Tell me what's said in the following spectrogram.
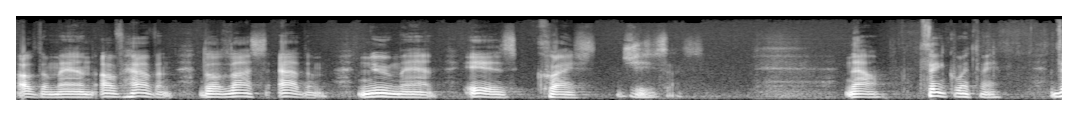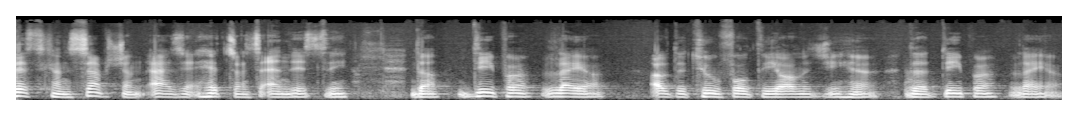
of the man of heaven. The last Adam, new man, is Christ Jesus. Now, think with me. This conception, as it hits us, and it's the, the deeper layer of the twofold theology here, the deeper layer,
